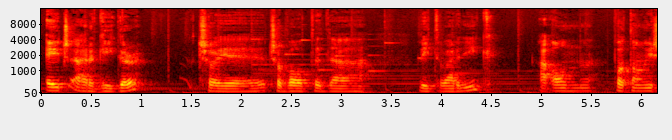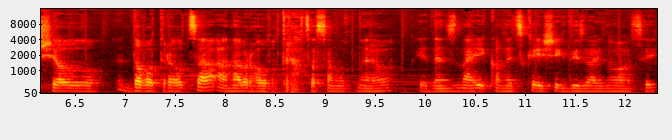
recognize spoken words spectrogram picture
H.R. Giger, čo, je, čo bol teda výtvarník a on potom išiel do Votrelca a navrhol Votrelca samotného. Jeden z najikonickejších dizajnov asi.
